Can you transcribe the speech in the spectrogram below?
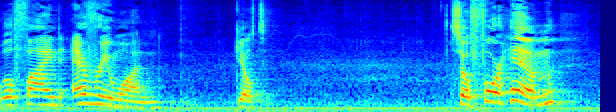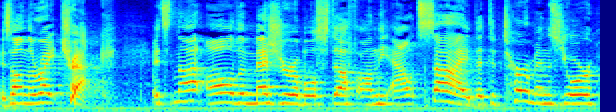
will find everyone guilty. So 4Him is on the right track. It's not all the measurable stuff on the outside that determines your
